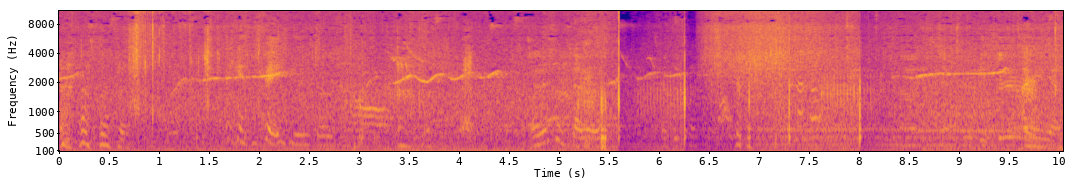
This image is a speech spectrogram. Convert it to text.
Uh, His face is so small. Oh, this is better. I mean, yeah.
